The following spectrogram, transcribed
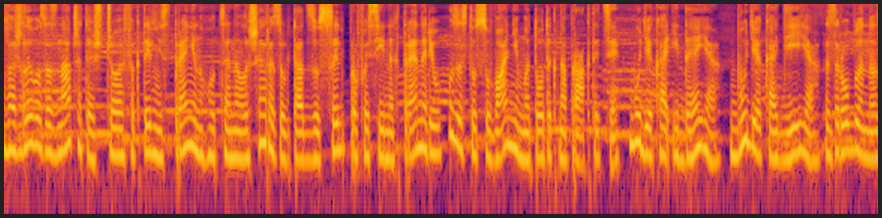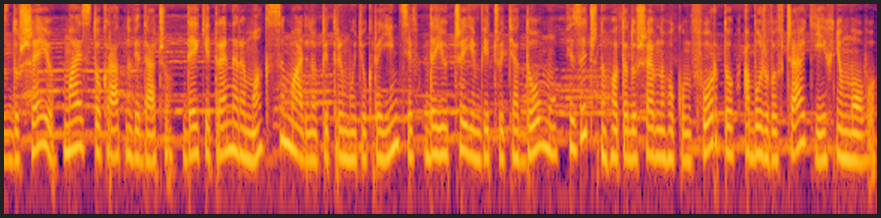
Важливо зазначити, що ефективність тренінгу це не лише результат зусиль професійних тренерів у застосуванні методик на практиці. Будь-яка ідея, будь-яка дія, зроблена з душею, має стократну віддачу. Деякі тренери максимально підтримують українців, даючи їм відчуття дому, фізичного та душевного комфорту або ж вивчають їхню мову.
